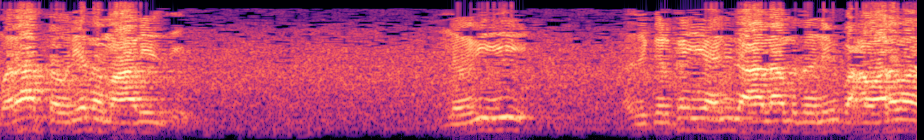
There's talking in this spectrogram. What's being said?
مراد توریہ دا معارض دی. نوی ذکر کئی یعنی دا علامت نوی پا حوالہ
